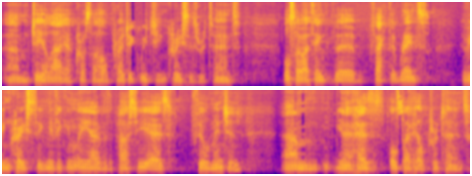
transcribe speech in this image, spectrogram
um, GLA across the whole project, which increases returns. Also, I think the fact that rents have increased significantly over the past year, as Phil mentioned, um, you know, has also helped returns.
